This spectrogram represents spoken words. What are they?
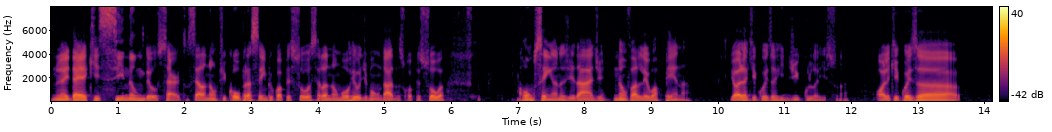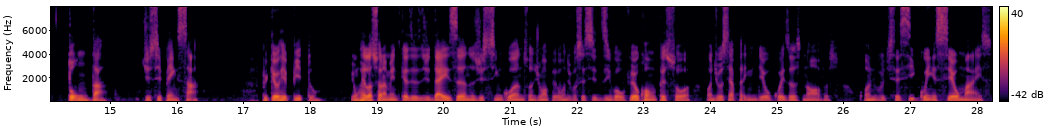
Na ideia que se não deu certo, se ela não ficou para sempre com a pessoa, se ela não morreu de mão dadas com a pessoa com 100 anos de idade, não valeu a pena. E olha que coisa ridícula isso, né? Olha que coisa tonta de se pensar. Porque eu repito, um relacionamento que às vezes de 10 anos, de 5 anos, onde, uma, onde você se desenvolveu como pessoa, onde você aprendeu coisas novas, onde você se conheceu mais,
